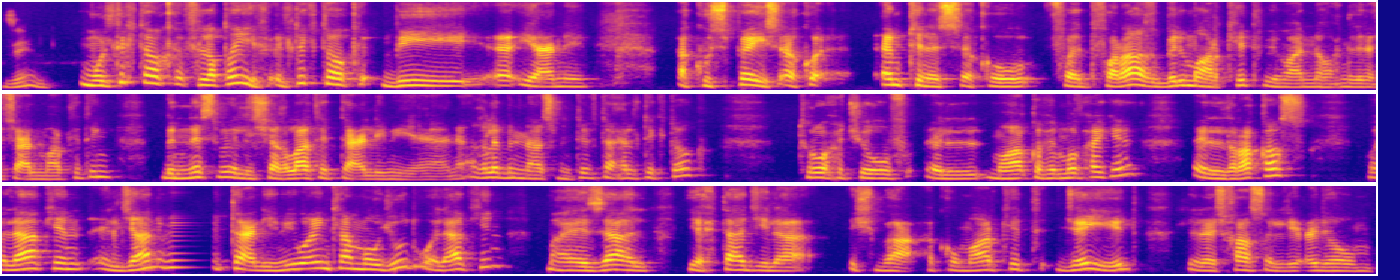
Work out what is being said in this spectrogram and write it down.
زين. مو التيك توك في لطيف التيك توك بي يعني أكو space أكو emptiness أكو فد فراغ بال market بما إنه إحنا نحكي عن ال marketing بالنسبة للشغلات التعليمية. يعني أغلب الناس من تفتح التيك توك تروح تشوف المواقف المضحكة الرقص ولكن الجانب التعليمي وإن كان موجود ولكن ما يزال يحتاج إلى إشباع أكو ماركت جيد للأشخاص اللي عندهم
